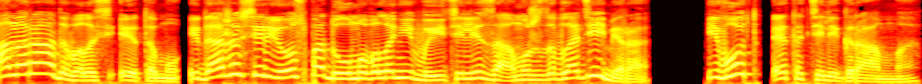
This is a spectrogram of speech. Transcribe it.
Она радовалась этому и даже всерьез подумывала, не выйти ли замуж за Владимира. И вот эта телеграмма.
